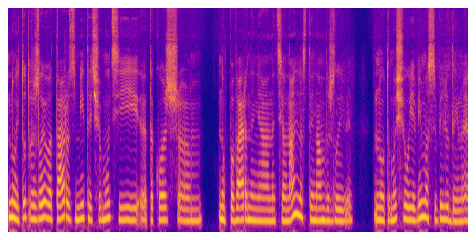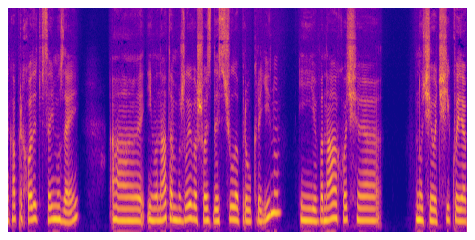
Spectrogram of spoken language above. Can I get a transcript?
ну і тут важливо та розуміти, чому ці е, також ем, ну, повернення національностей нам важливі. Ну, Тому що уявімо собі людину, яка приходить в цей музей. А, І вона там, можливо, щось десь чула про Україну, і вона хоче, ну чи очікує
